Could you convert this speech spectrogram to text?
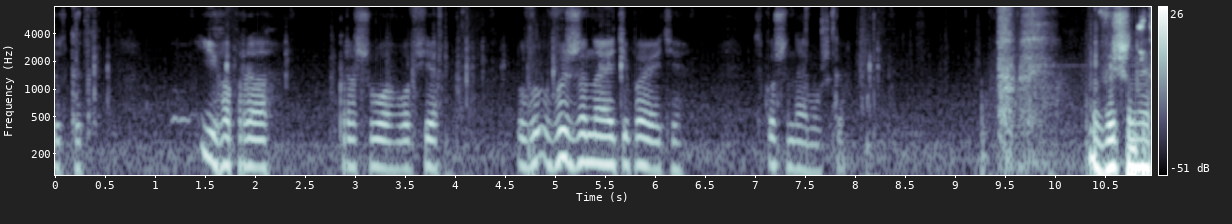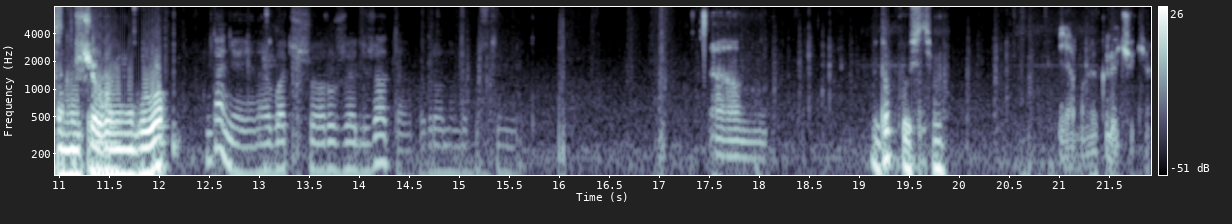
Тут как иго про... прошло вообще. В- выжженная типа эти. Скошенная мушка. Вижене Там нічого не було. Да не, я бачу, что оружие лежат, а патронов, допустим, нет. Ем, Допустим. я маю ключики.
